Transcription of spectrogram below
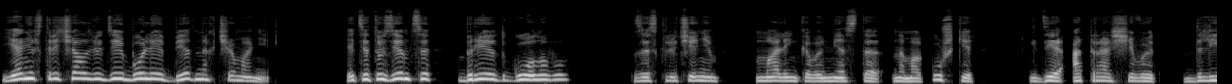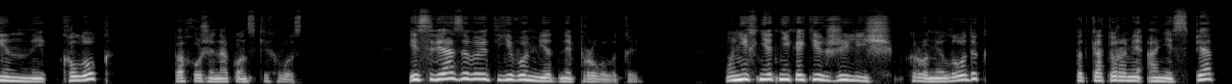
Я не встречал людей более бедных, чем они. Эти туземцы бреют голову, за исключением маленького места на макушке, где отращивают длинный клок, похожий на конский хвост, и связывают его медной проволокой. У них нет никаких жилищ, кроме лодок, под которыми они спят,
